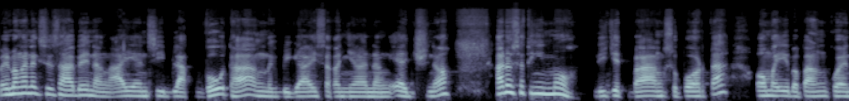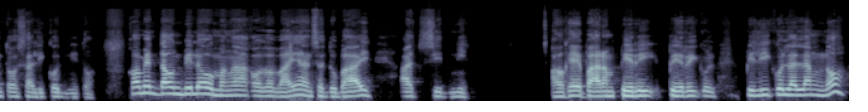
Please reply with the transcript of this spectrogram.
may mga nagsasabi ng INC black vote ha, ang nagbigay sa kanya ng edge, no? Ano sa tingin mo? Legit ba ang suporta o may iba pang kwento sa likod nito? Comment down below mga kababayan sa Dubai at Sydney. Okay, parang peri, perikul, pelikula lang, no?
